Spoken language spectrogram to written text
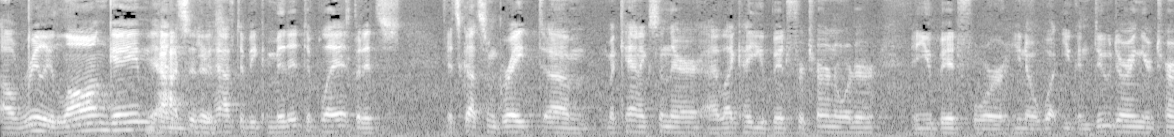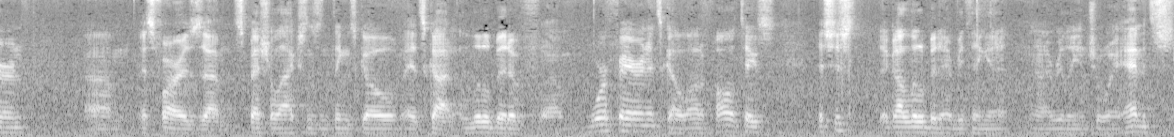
a really long game. Yes, and it you is. have to be committed to play it, but it's it's got some great um, mechanics in there. I like how you bid for turn order and you bid for you know what you can do during your turn. Um, as far as um, special actions and things go, it's got a little bit of um, warfare in it. It's got a lot of politics. It's just it got a little bit of everything in it, and I really enjoy. And it's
